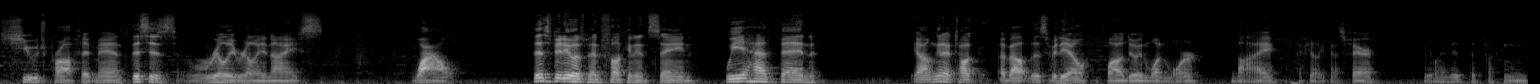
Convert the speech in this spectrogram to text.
huge profit, man. This is really really nice. Wow, this video has been fucking insane. We have been. Yeah, I'm gonna talk about this video while doing one more buy. I feel like that's fair. We landed the fucking.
